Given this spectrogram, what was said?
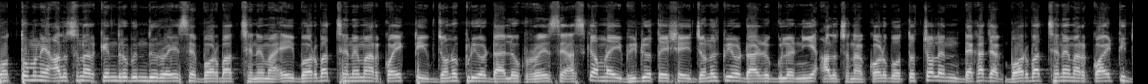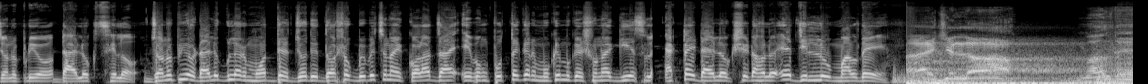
বর্তমানে আলোচনার কেন্দ্রবিন্দু রয়েছে বরবাদ সিনেমা। এই বরবাদ সিনেমার কয়েকটি জনপ্রিয় ডায়লগ রয়েছে। আজকে আমরা এই ভিডিওতে সেই জনপ্রিয় ডায়লগগুলো নিয়ে আলোচনা করব। তো চলেন দেখা যাক বরবাদ সিনেমার কয়েকটি জনপ্রিয় ডায়লগ ছিল। জনপ্রিয় ডায়লগগুলোর মধ্যে যদি দর্শক বিবেচনায় করা যায় এবং প্রত্যেকের মুখে মুখে শোনা গিয়েছিল একটাই ডায়লগ সেটা হলো এ জিল্লু মালদে। মালদে।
